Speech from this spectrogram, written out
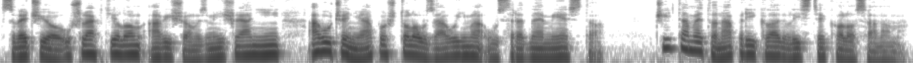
svedčí o ušľachtilom a vyššom zmýšľaní a v učení apoštolov zaujíma ústredné miesto. Čítame to napríklad v liste Kolosanom.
